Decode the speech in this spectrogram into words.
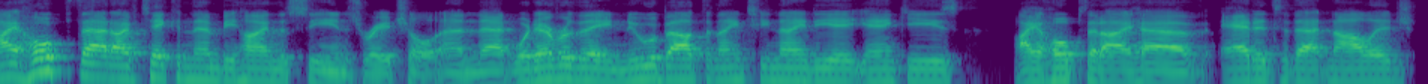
I hope that I've taken them behind the scenes, Rachel, and that whatever they knew about the 1998 Yankees, I hope that I have added to that knowledge.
